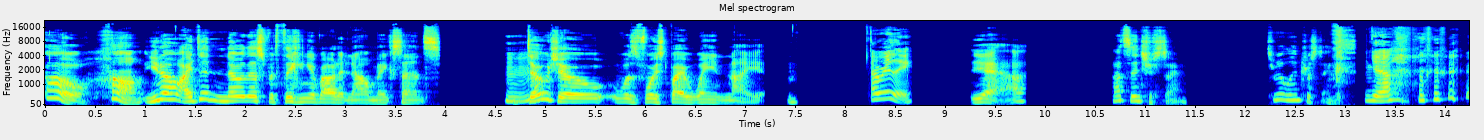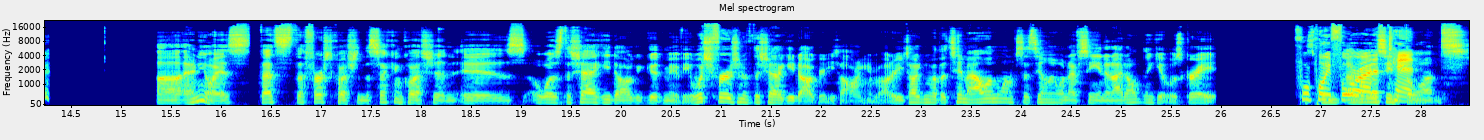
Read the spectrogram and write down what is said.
Oh, huh. You know, I didn't know this, but thinking about it now makes sense. Hmm? Dojo was voiced by Wayne Knight. Oh, really? Yeah. That's interesting. It's real interesting. Yeah. Uh, anyways, that's the first question. The second question is Was the Shaggy Dog a good movie? Which version of the Shaggy Dog are you talking about? Are you talking about the Tim Allen one? Because that's the only one I've seen, and I don't think it was great. Four It's been- point four I've out only of seen it the ten, once.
